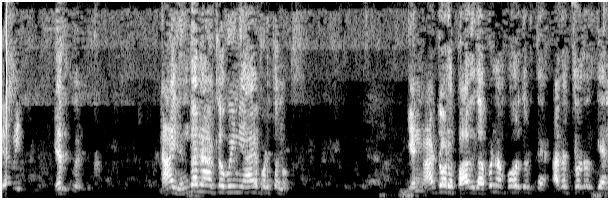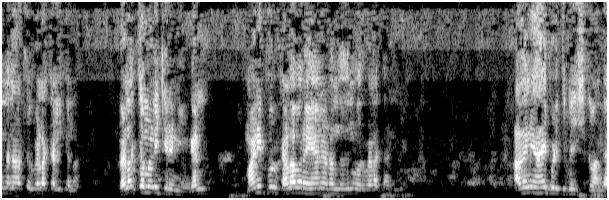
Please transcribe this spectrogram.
தேவை? எதுக்கு வருது? நான் எந்த நாட்டுல போய் நியாயப்படுத்தணும்? என் நாட்டோட பாதுகாப்பு நான் போர் தொடுத்தேன். அதை சொல்றதுக்கு எந்த நாட்டுல விளக்களிக்கணும்? விளக்கம் அளிக்கிற நீங்கள் மணிப்பூர் கலவரம் ஏன் நடந்ததுன்னு ஒரு விளக்கம் அதை நியாயப்படுத்தி பேசிட்டு வாங்க.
